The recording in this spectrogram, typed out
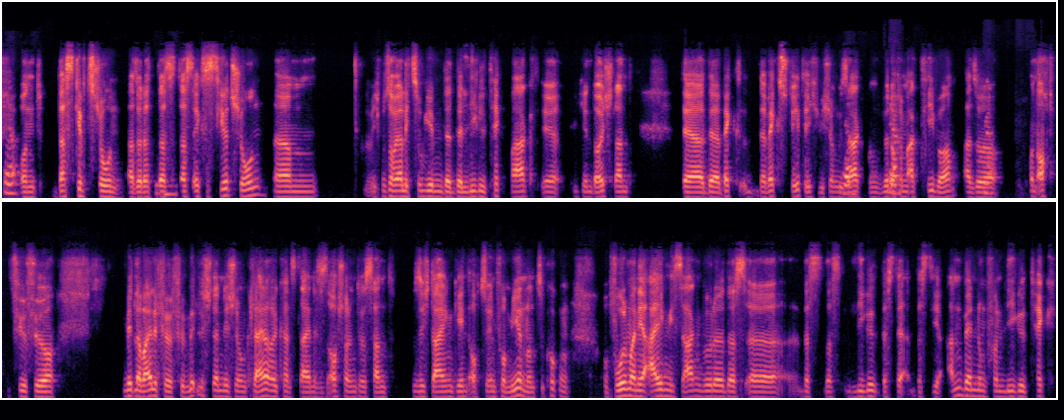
Ja. Und das gibt's schon. Also das, das, mhm. das existiert schon. Ähm, ich muss auch ehrlich zugeben, der, der Legal Tech Markt äh, hier in Deutschland, der, der, wächst, der wächst stetig, wie schon gesagt, ja. und wird ja. auch immer aktiver. Also und auch für, für mittlerweile für, für mittelständische und kleinere Kanzleien ist es auch schon interessant, sich dahingehend auch zu informieren und zu gucken. Obwohl man ja eigentlich sagen würde, dass, äh, dass, dass, Legal, dass, der, dass die Anwendung von Legal Tech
